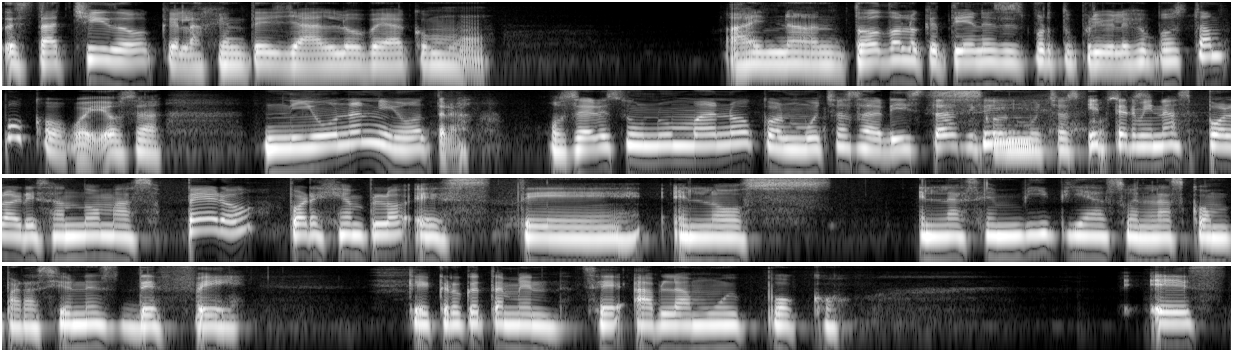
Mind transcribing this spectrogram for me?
está chido que la gente ya lo vea como, ay, no, todo lo que tienes es por tu privilegio. Pues tampoco, güey. O sea, ni una ni otra. O sea, eres un humano con muchas aristas y con muchas cosas. Y terminas polarizando más. Pero, por ejemplo, este, en los, en las envidias o en las comparaciones de fe, que creo que también se habla muy poco, es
